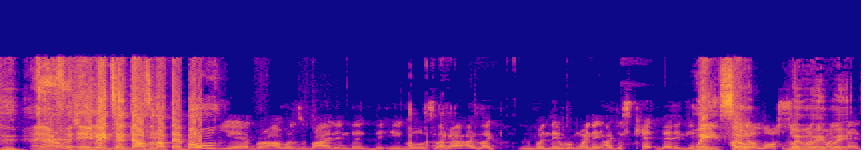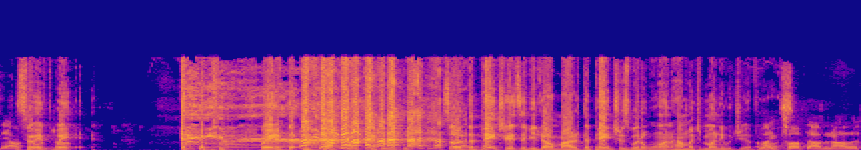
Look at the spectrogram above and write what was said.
Hey, I feel- hey, you made ten thousand off that bowl. Yeah, bro. I was riding the, the Eagles. Like I, I like when they were winning, I just kept betting it. Wait, I so could have lost so wait, much wait, money wait. that day. I was so so if drunk. wait. Wait, if the so if the Patriots, if you don't mind, if the Patriots would have won, how much money would you have like lost? twelve thousand dollars.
